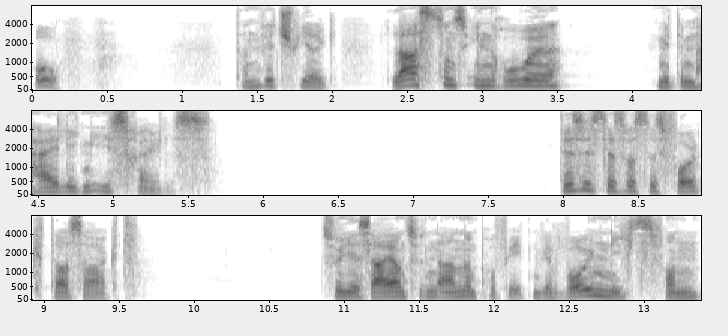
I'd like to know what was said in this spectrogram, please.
oh, dann wird es schwierig. Lasst uns in Ruhe mit dem Heiligen Israels. Das ist das, was das Volk da sagt. Zu Jesaja und zu den anderen Propheten. Wir wollen nichts von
